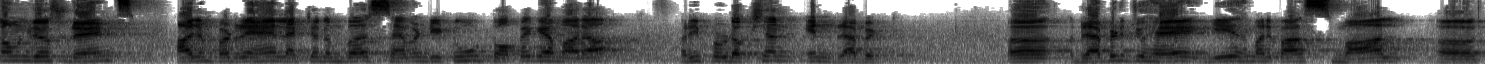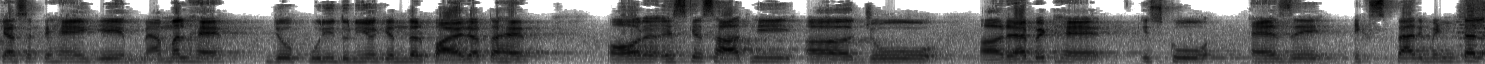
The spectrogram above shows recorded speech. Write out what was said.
स्टूडेंट्स आज हम पढ़ रहे हैं लेक्चर नंबर 72 टॉपिक है हमारा रिप्रोडक्शन इन रैबिट रैबिट जो है ये हमारे पास स्मॉल कह सकते हैं ये मैमल है जो पूरी दुनिया के अंदर पाया जाता है। और इसके साथ ही uh, जो रैबिट uh, है इसको एज ए एक्सपेरिमेंटल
